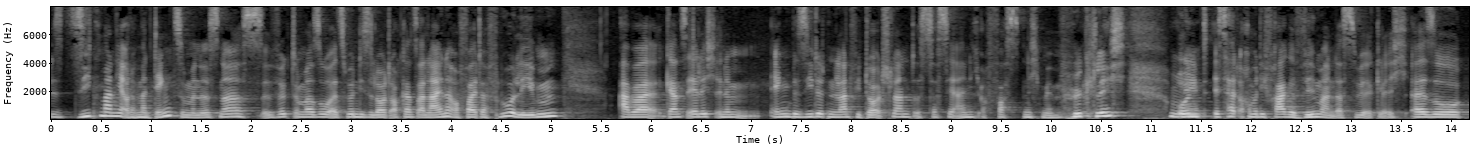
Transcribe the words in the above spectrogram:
sieht man ja, oder man denkt zumindest, ne, es wirkt immer so, als würden diese Leute auch ganz alleine auf weiter Flur leben. Aber ganz ehrlich, in einem eng besiedelten Land wie Deutschland ist das ja eigentlich auch fast nicht mehr möglich. Nee. Und ist halt auch immer die Frage, will man das wirklich? Also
